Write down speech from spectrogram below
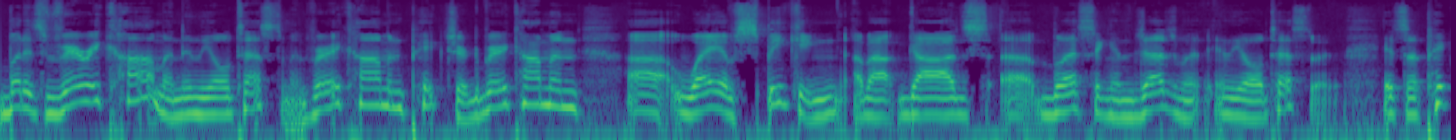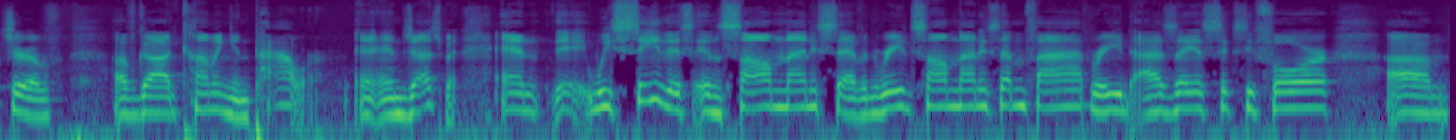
but it's very common in the Old Testament. Very common picture, very common uh, way of speaking about God's uh, blessing and judgment in the Old Testament. It's a picture of of God coming in power and, judgment, and we see this in Psalm ninety seven. Read Psalm ninety seven five. Read Isaiah sixty four. Um,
